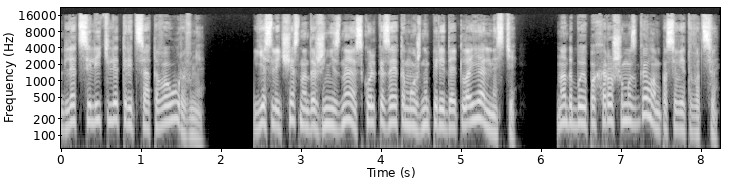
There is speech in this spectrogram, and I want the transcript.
Для целителя 30 уровня. Если честно, даже не знаю, сколько за это можно передать лояльности. Надо бы по-хорошему с Галом посоветоваться.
